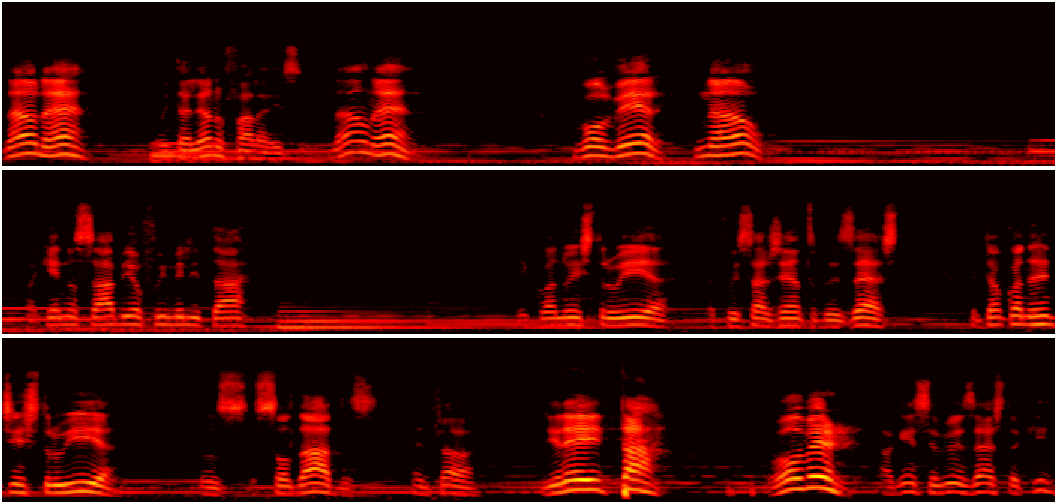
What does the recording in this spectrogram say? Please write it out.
Não, né? O italiano fala isso. Não, né? Volver? Não. Para quem não sabe, eu fui militar. E quando instruía, eu fui sargento do exército. Então, quando a gente instruía os soldados, a gente falava: direita, volver. Alguém serviu o exército aqui?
